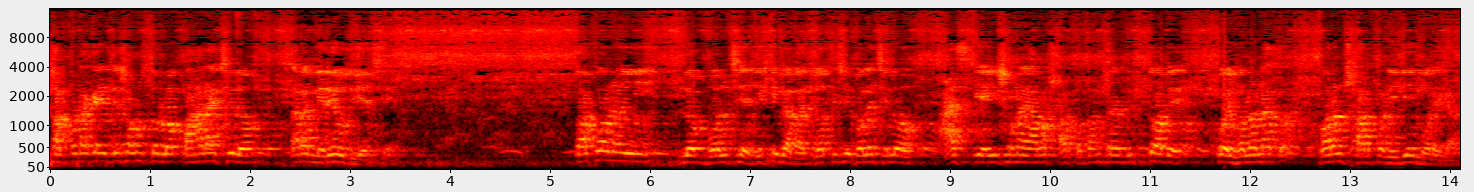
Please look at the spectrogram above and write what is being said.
সর্পটাকে যে সমস্ত লোক পাহারায় ছিল, তারা মেরেও দিয়েছে। তখন ওই লোক বলছে, যে কি ব্যাপার? জ্যোতিষী বলেছিল, আজকে এই সময় আমার সর্প ধ্বংসের মৃত্যু হবে, কই হলো না তো? বরং সর্প নিজেই মরে গেল।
